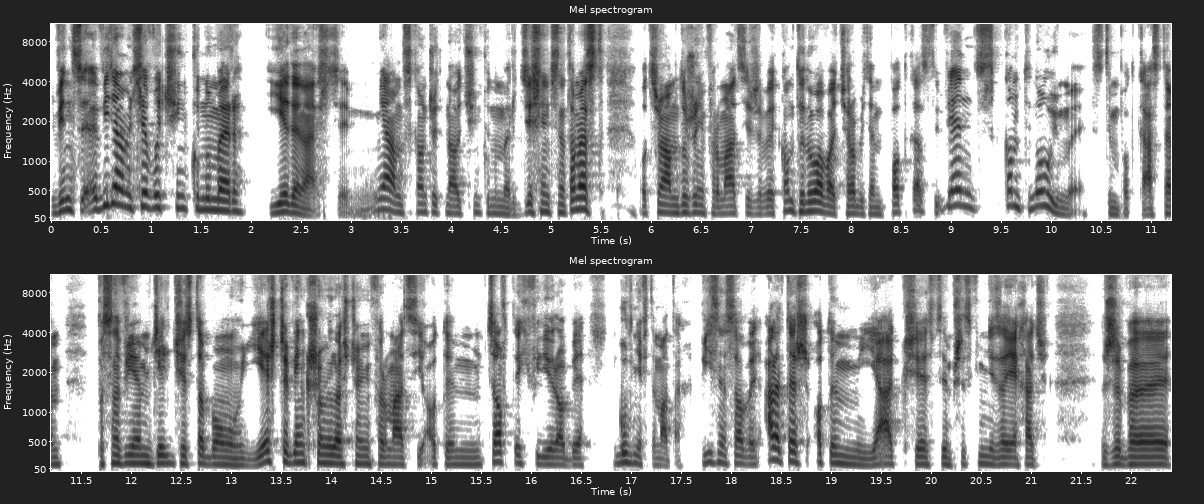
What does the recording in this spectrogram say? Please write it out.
Więc witam Cię w odcinku numer 11. Miałem skończyć na odcinku numer 10, natomiast otrzymałem dużo informacji, żeby kontynuować robić ten podcast, więc kontynuujmy z tym podcastem. Postanowiłem dzielić się z Tobą jeszcze większą ilością informacji o tym, co w tej chwili robię, głównie w tematach biznesowych, ale też o tym, jak się z tym wszystkim nie zajechać, żeby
